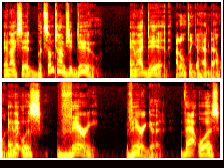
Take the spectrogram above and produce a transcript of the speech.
And I said, but sometimes you do. And I did I don't think I had that one. and but it was very very good that was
